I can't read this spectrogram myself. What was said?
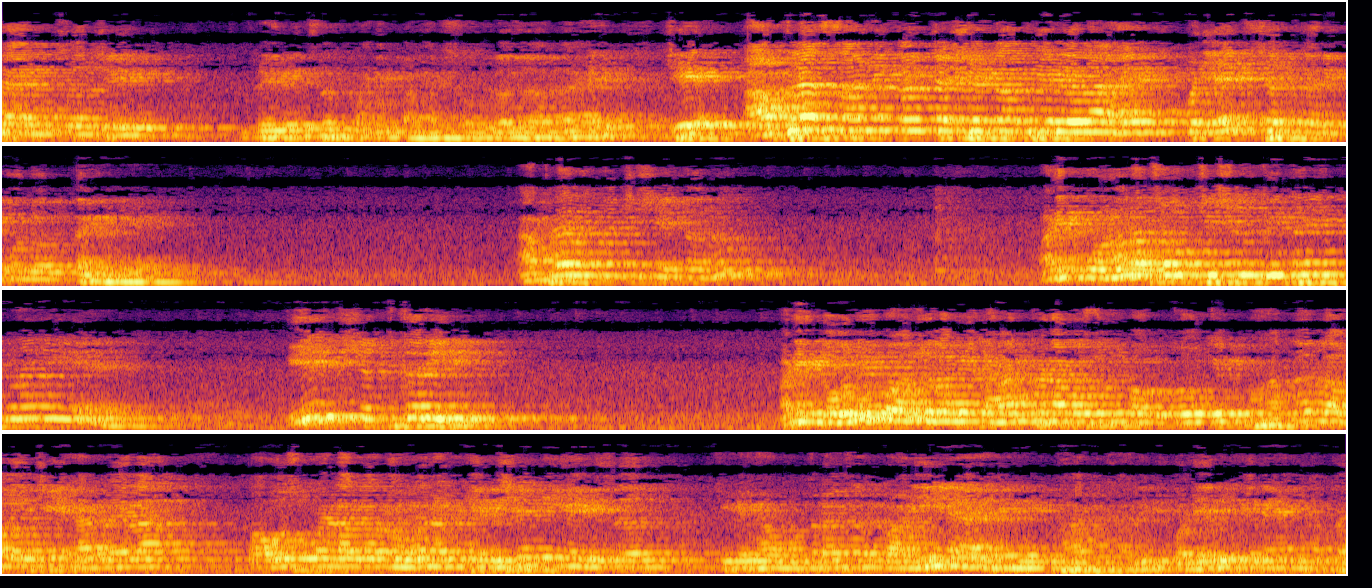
त्यांचं जे ड्रेनेजचं पाणी बाहेर सोडलं जात आहे जे आपल्या स्थानिकांच्या शेतात गेलेलं आहे पण एक शेतकरी बोलत नाही आपल्या लोकांची शेतं ना आणि कोणाला चौकशी घेता येत नाहीये? एक शेतकरी. आणि दोन्ही बाजूला मी लहानपणापासून बघतो की भातं लावायची ह्या वेळेला पाऊस पडला तर लोकांना टेन्शन यायचं की हा उतराचं पाणी आहे भात खाली पडेल की नाही आता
